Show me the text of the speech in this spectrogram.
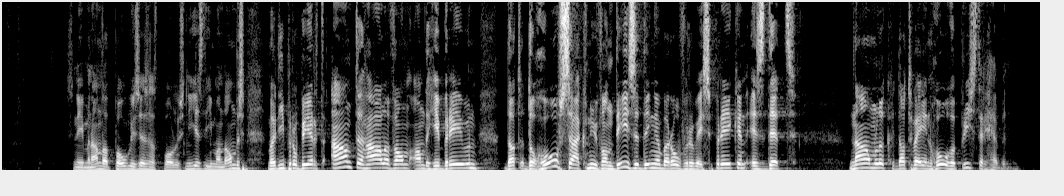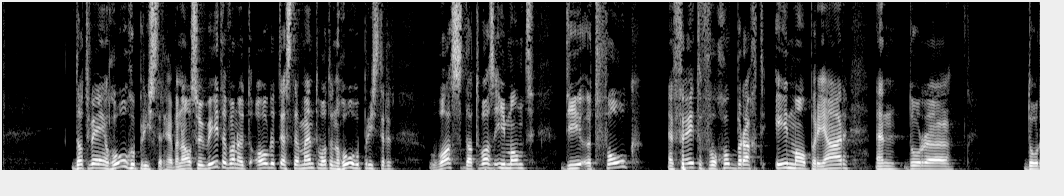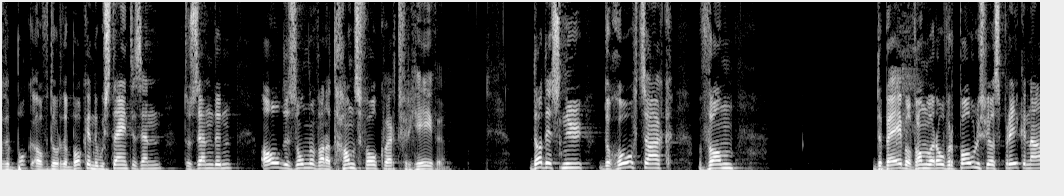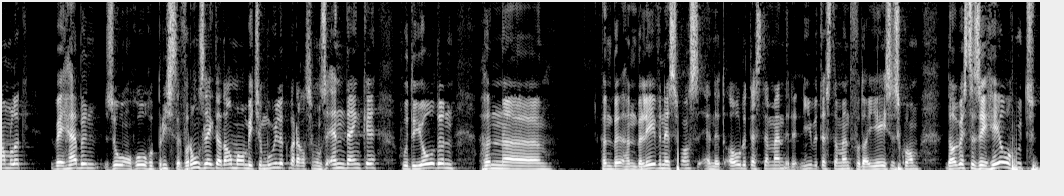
ze nemen aan dat Paulus is, dat Paulus niet is, iemand anders, maar die probeert aan te halen van aan de Hebreeën dat de hoofdzaak nu van deze dingen waarover wij spreken is dit. Namelijk dat wij een hoge priester hebben. Dat wij een hoge priester hebben. als we weten van het Oude Testament wat een hoge priester was, dat was iemand die het volk in feite voor God bracht eenmaal per jaar en door... Uh, door de bok, of door de bok in de woestijn te zenden, te zenden, al de zonden van het Hansvolk werd vergeven. Dat is nu de hoofdzaak van de Bijbel, van waarover Paulus wil spreken, namelijk wij hebben zo'n hoge priester. Voor ons lijkt dat allemaal een beetje moeilijk, maar als we ons indenken hoe de Joden hun, uh, hun, hun belevenis was in het Oude Testament, in het Nieuwe Testament, voordat Jezus kwam, dan wisten ze heel goed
